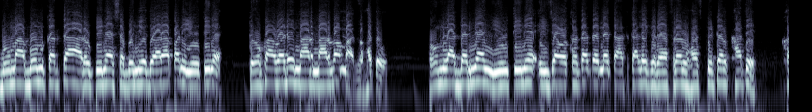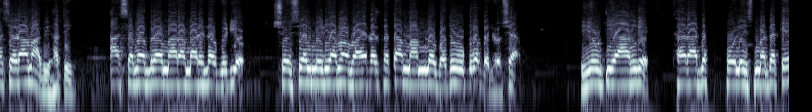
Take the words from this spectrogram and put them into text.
બૂમાબૂમ કરતા આરોપીના સંબંધીઓ દ્વારા પણ યુવતીને ધોકા વડે માર મારવામાં આવ્યો હતો. હુમલા દરમિયાન યુવતીને ઈજાઓ થતા તેને તાત્કાલિક રેફરલ હોસ્પિટલ ખાતે ખસેડવામાં આવી હતી. આ સમગ્ર મારામારીનો વીડિયો સોશિયલ મીડિયામાં વાયરલ થતા મામલો વધુ ઉગ્ર બન્યો છે. યુવતી આ અંગે થરાદ પોલીસ મથકે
